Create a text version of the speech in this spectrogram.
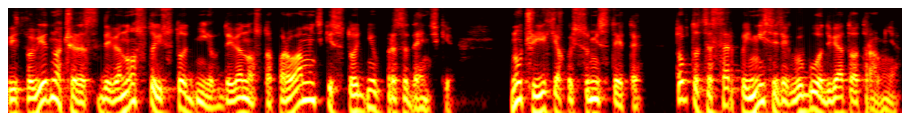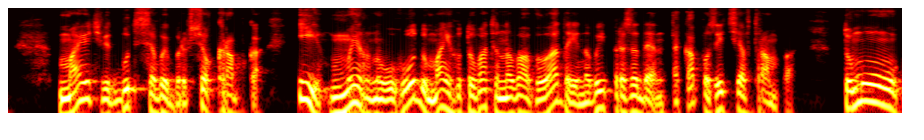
Відповідно, через 90 і 100 днів, 90 парламентські, 100 днів президентські. Ну чи їх якось сумістити. Тобто це серпень місяць, якби було 9 травня. Мають відбутися вибори. Все, крапка. І мирну угоду має готувати нова влада і новий президент. Така позиція в Трампа. Тому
